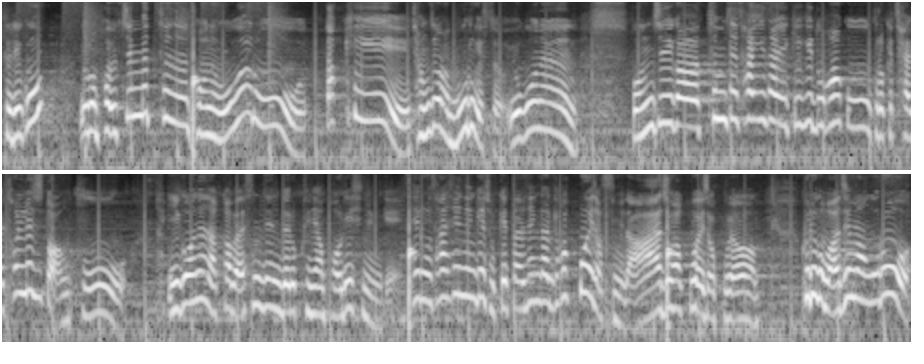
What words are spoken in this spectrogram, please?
그리고 이런 벌집 매트는 저는 의외로 딱히 장점을 모르겠어요 요거는 먼지가 틈새 사이사이 끼기도 하고 그렇게 잘 털리지도 않고 이거는 아까 말씀드린 대로 그냥 버리시는 게 새로 사시는 게 좋겠다는 생각이 확고해졌습니다. 아주 확고해졌고요. 그리고 마지막으로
